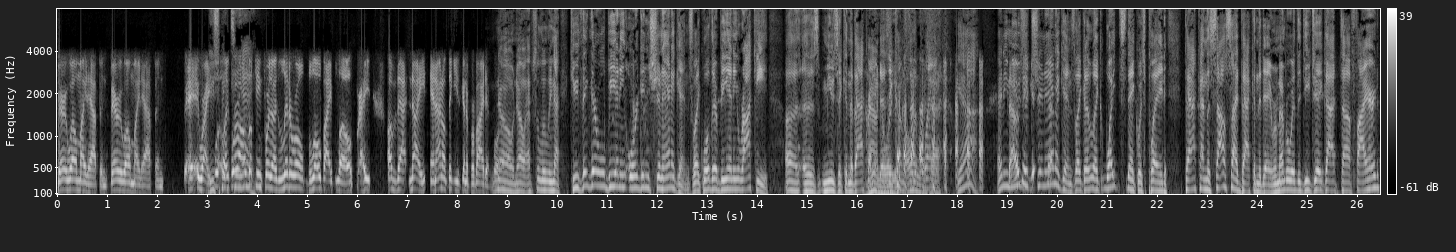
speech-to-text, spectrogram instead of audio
Very well might happen. Very well might happen. Eh, right. Like we're all looking for the literal blow by blow, right, of that night, and I don't think he's going to provide it for No, us. no, absolutely not. Do you think there will be any organ shenanigans? Like, will there be any Rocky uh, music in the background as he comes to play? yeah. Any That be music good. shenanigans, like a, like Whitesnake was played back on the South Side back in the day. Remember where the DJ got uh, fired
